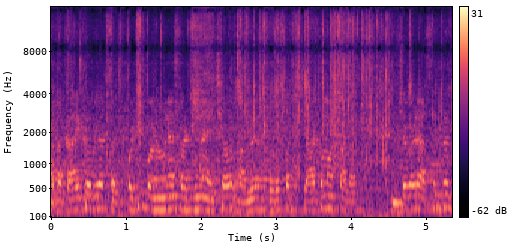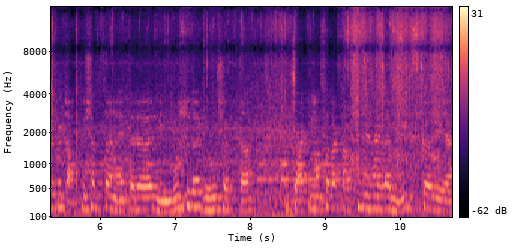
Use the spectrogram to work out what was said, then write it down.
आता काय करूया चटपटी बनवण्यासाठी ना याच्यावर घालूया थोडासा चाट मसाला. तुमच्याकडे असेल तर तुम्ही टाकू शकता नाही तर लिंबूसुद्धा घेऊ शकता. चाट मसाला टाकून येण्याला मिक्स करूया.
